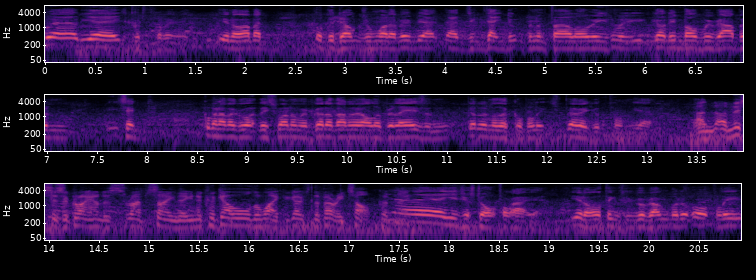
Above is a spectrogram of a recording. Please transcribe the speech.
Well, yeah, it's good for me. You know, I've had other dogs and whatever. Had Zigzag Duckman and Farlow. He got involved with Rab and he said, come and have a go at this one. And we've got a van the relays and got another couple. It's very good fun, yeah. And, and this is a greyhound, as Rab's saying there, you know, could go all the way, could go to the very top, couldn't it? Yeah, you're just hopeful, aren't you? You know, things can go wrong, but hopefully,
